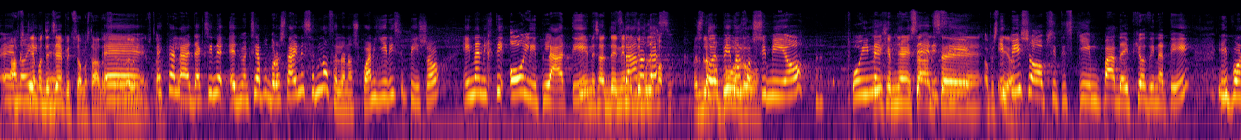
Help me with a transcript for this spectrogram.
Αυτή εννοείται. από την τσέπη τη όμως τα έδωσε. δεν λέμε και Ε, αυτά. ε, καλά, εντάξει. Είναι, εν τω μεταξύ από μπροστά είναι σεμνό, θέλω να σου πω. Αν γυρίσει πίσω, είναι ανοιχτή όλη η πλάτη. Είναι σαν ταινία με την φτάνοντας Πλαχο- με την Στο Πλαχοπούλου. επίμαχο σημείο που είναι. Είχε μια ξέρεις, essence, η- ε, η οπισθίων. πίσω όψη της Κιμ πάντα η πιο δυνατή. Λοιπόν,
